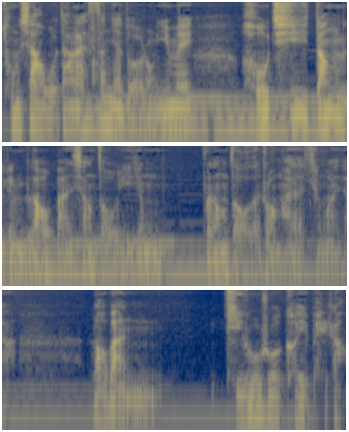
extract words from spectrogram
从下午大概三点左右钟，因为后期当领老板想走已经不能走的状态的情况下，老板提出说可以赔偿。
